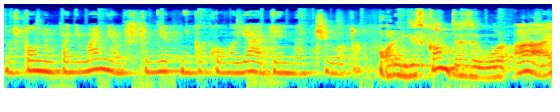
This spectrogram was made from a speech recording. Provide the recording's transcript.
но с полным пониманием, что нет никакого «я» отдельно от чего-то. Or in this context, the word I,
